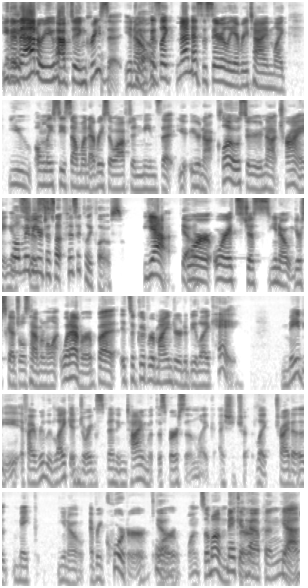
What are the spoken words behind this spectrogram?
Either mean- that or you have to increase it, you know, Yeah. because like not necessarily every time like you only see someone every so often means that you- you're not close or you're not trying. well, It's maybe you're just not physically close. yeah, Yeah. or or it's just you know your schedule's having a lot whatever. But it's a good reminder to be like, hey, maybe if I really like enjoying spending time with this person, like I should try, like try to make you know every quarter Yeah. or once a month Make it happen. yeah. Yeah.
